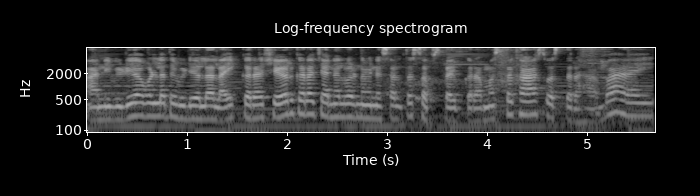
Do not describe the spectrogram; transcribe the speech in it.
आणि व्हिडिओ आवडला तर व्हिडिओला लाईक करा शेअर करा. चॅनलवर नवीन असाल तर सबस्क्राईब करा. मस्त खा स्वस्त रहा. बाय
